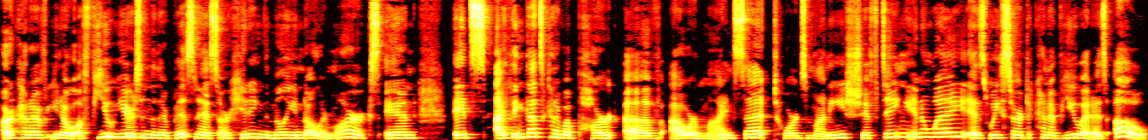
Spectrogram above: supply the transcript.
are kind of you know a few years into their business are hitting the million dollar marks and it's i think that's kind of a part of our mindset towards money shifting in a way as we start to kind of view it as oh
